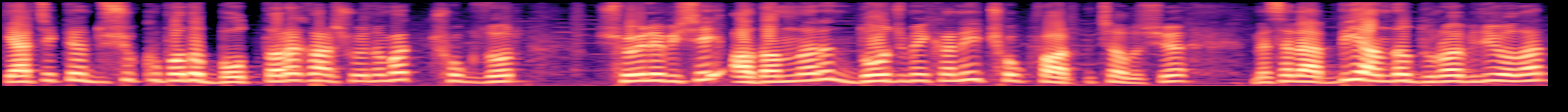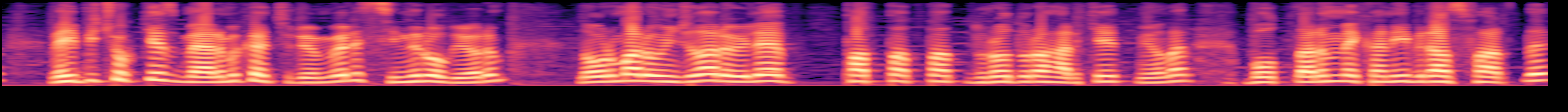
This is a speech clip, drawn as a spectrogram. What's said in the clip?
gerçekten düşük kupada botlara karşı oynamak çok zor. Şöyle bir şey adamların dodge mekaniği çok farklı çalışıyor. Mesela bir anda durabiliyorlar ve birçok kez mermi kaçırıyorum. Böyle sinir oluyorum. Normal oyuncular öyle pat pat pat dura dura hareket etmiyorlar. Botların mekaniği biraz farklı.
